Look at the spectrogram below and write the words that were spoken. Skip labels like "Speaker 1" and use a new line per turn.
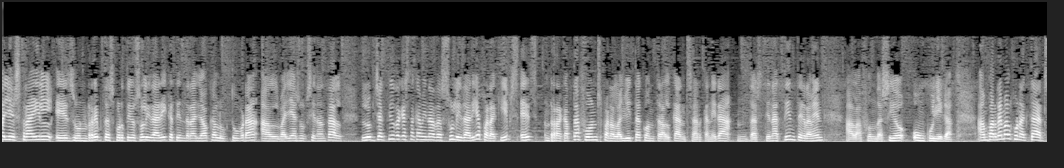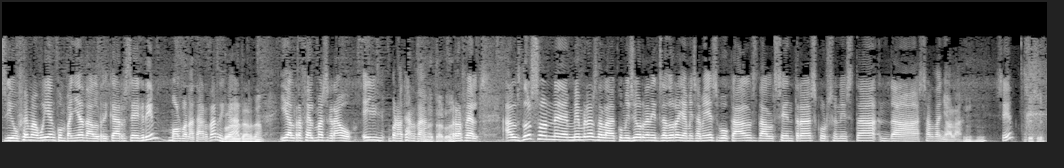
Vallès Trail és un repte esportiu solidari que tindrà lloc a l'octubre al Vallès Occidental. L'objectiu d'aquesta caminada solidària per equips és recaptar fons per a la lluita contra el càncer, que anirà destinat íntegrament a la Fundació Oncolliga. En parlem al Connectats i ho fem avui en companyia del Ricard Zegri. Molt bona tarda, Ricard.
Bona tarda.
I el Rafael Masgrau. Ell, bona tarda.
Bona tarda.
Rafael. Els dos són eh, membres de la comissió organitzadora i, a més a més, vocals del Centre Excursionista de Cerdanyola.
Uh -huh.
Sí?
Sí, sí.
